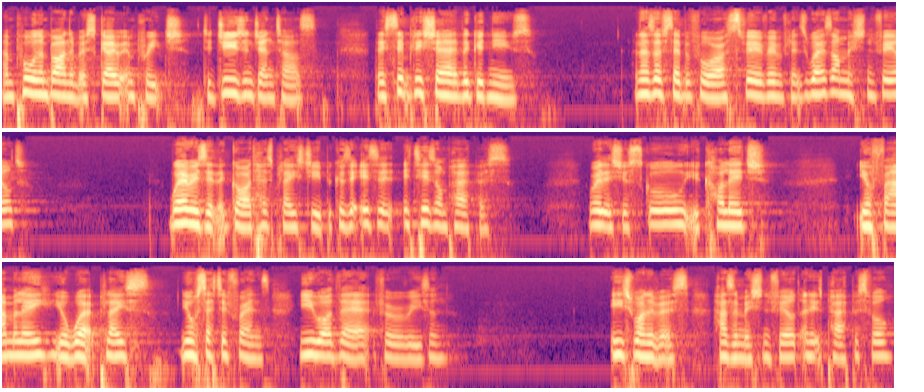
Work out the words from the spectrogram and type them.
and Paul and Barnabas go and preach to Jews and Gentiles. They simply share the good news. And as I've said before, our sphere of influence, where's our mission field? Where is it that God has placed you? Because it is, it is on purpose. Whether it's your school, your college, your family, your workplace, your set of friends, you are there for a reason. Each one of us has a mission field and it's purposeful.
